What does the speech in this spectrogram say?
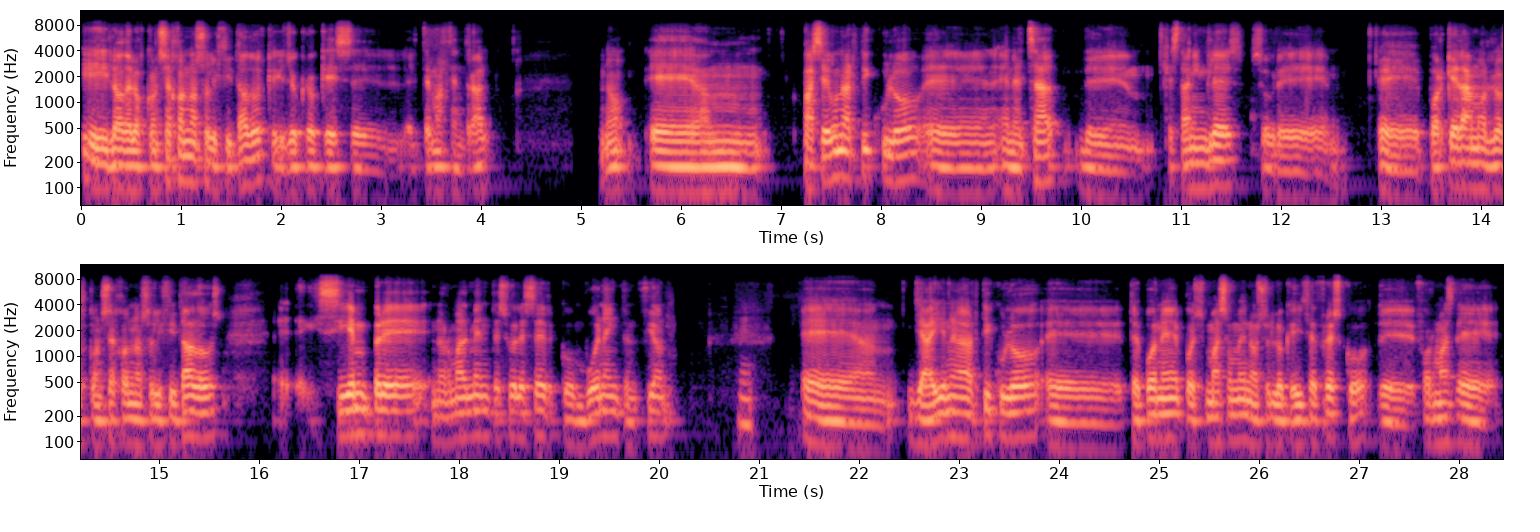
Y lo de los consejos no solicitados, que yo creo que es el, tema central. ¿no? Eh, um, pasé un artículo eh, en el chat de, que está en inglés sobre eh, por qué damos los consejos no solicitados. Siempre, normalmente suele ser con buena intención. Eh, y ahí en el artículo te pone pues más o menos lo que dice Fresco, de formas de,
